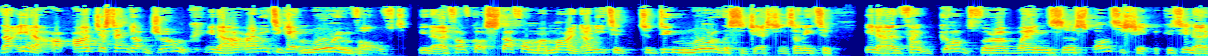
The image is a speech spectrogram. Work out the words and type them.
that, you know, I, I, just end up drunk. You know, I need to get more involved. You know, if I've got stuff on my mind, I need to, to do more of the suggestions. I need to, you know, and thank God for uh, Wayne's uh, sponsorship because, you know,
